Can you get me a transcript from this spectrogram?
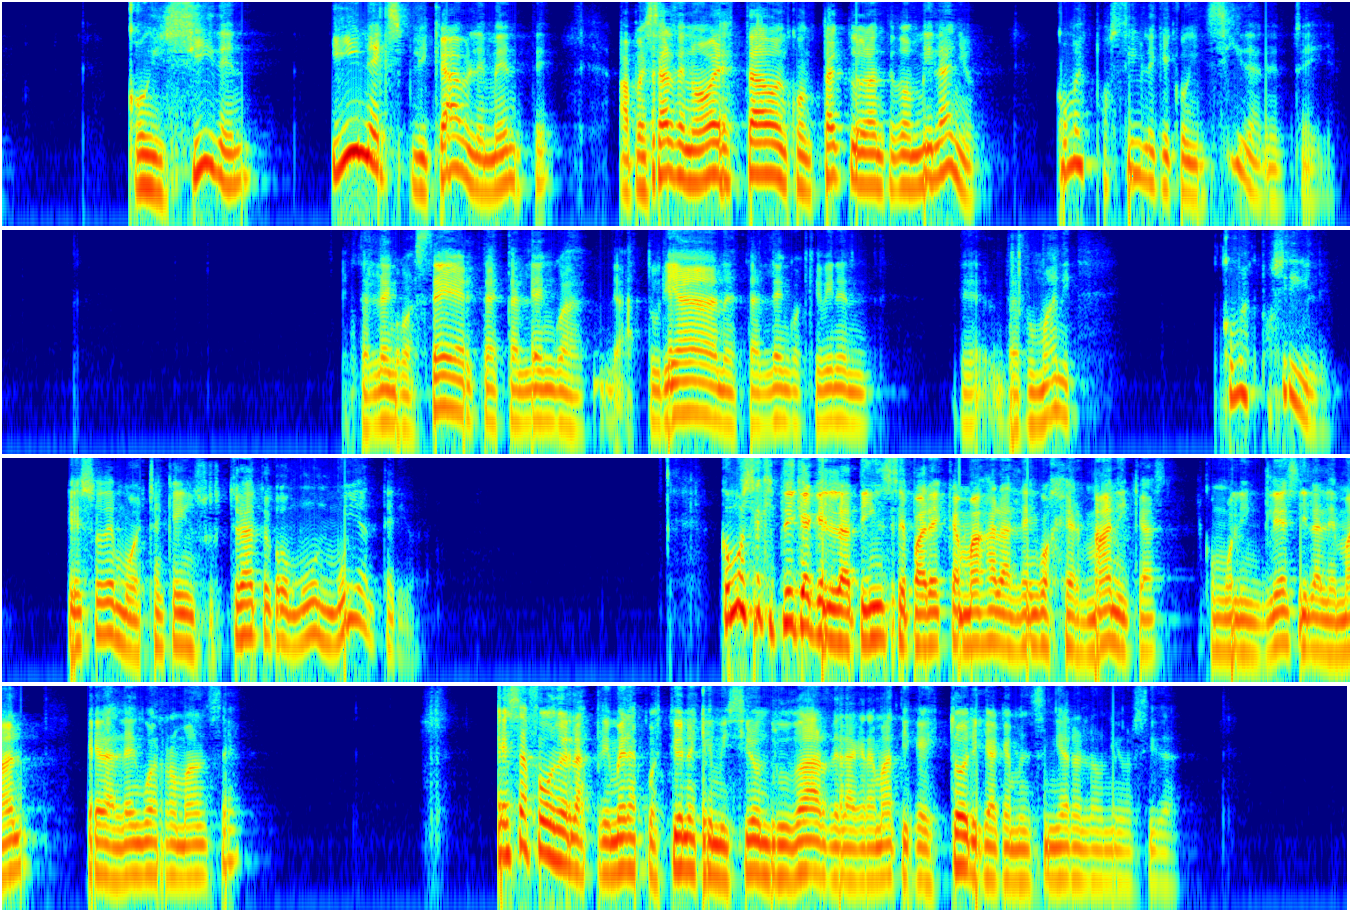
Coinciden inexplicablemente a pesar de no haber estado en contacto durante dos mil años. ¿Cómo es posible que coincidan entre ellas? Estas lenguas celtas, estas lenguas asturianas, estas lenguas que vienen de, Rumania. ¿Cómo es posible? Eso demuestra que hay un sustrato común muy anterior. ¿Cómo se explica que el latín se parezca más a las lenguas germánicas, como el inglés y el alemán, que a las lenguas romances? Esa fue una de las primeras cuestiones que me hicieron dudar de la gramática histórica que me enseñaron en la universidad.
